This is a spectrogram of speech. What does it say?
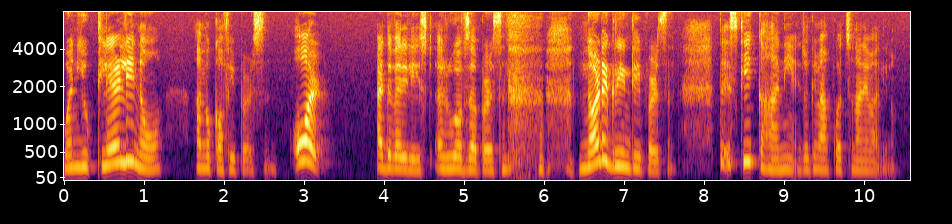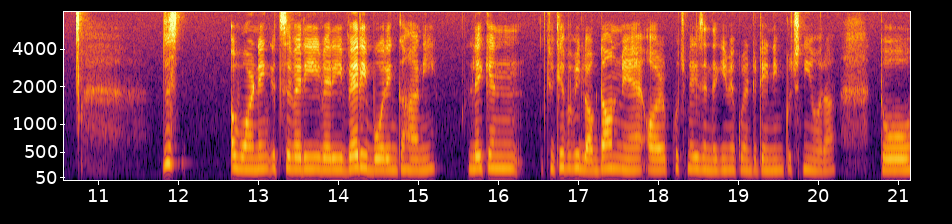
when you clearly know I am a coffee person اور at the very least a Rooh Afza person not a green tea person تو اس کی کہانی ہے جو کہ میں آپ کو سنانے والی ہوں. Just a warning it's a very very very boring کہانی. لیکن کیونکہ اب ابھی لاک ڈاؤن میں ہے اور کچھ میری زندگی میں کوئی انٹرٹیننگ کچھ نہیں ہو رہا، تو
